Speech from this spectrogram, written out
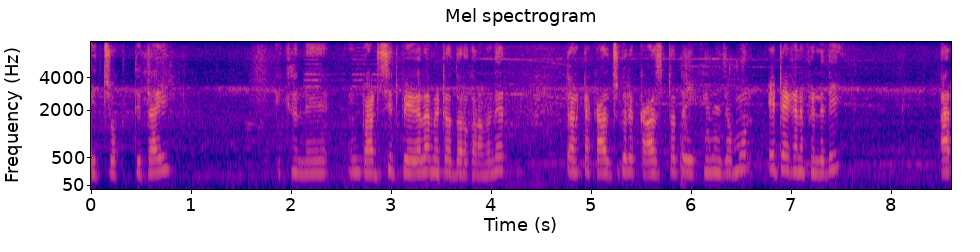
এই চুক্তিটাই এখানে পার্টশিট পেয়ে গেলাম, এটা দরকার আমাদের। তো একটা কাজ করে কাজটা তো এখানে যেমন এটা এখানে ফেলে দিই, আর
